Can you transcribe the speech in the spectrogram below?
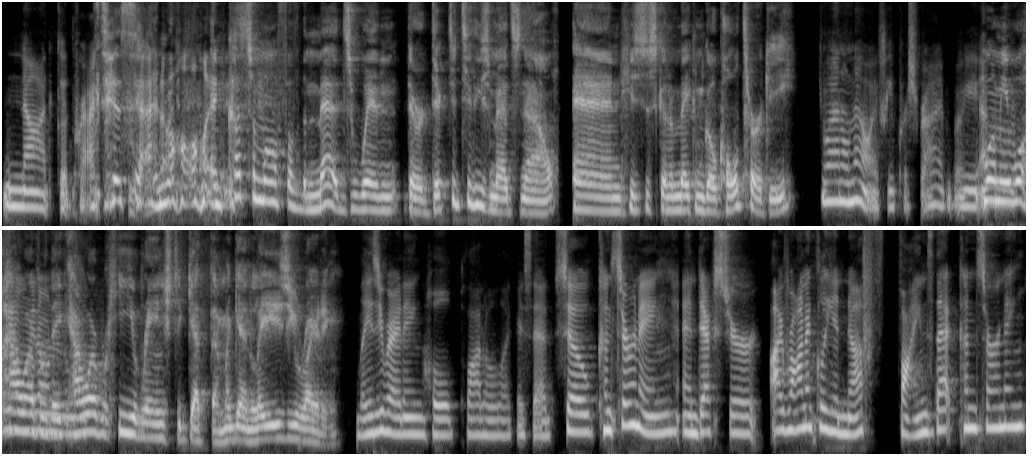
not good practice Yeah, at and- all. and It cuts him off of the meds when they're addicted to these meds now, and he's just going to make them go cold turkey. Well, I don't know if he prescribed. I Well, I mean, well, however they, however he arranged to get them. Again, lazy writing. lazy writing, whole plot hole, like I said. So concerning, and Dexter, ironically enough, finds that concerning.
